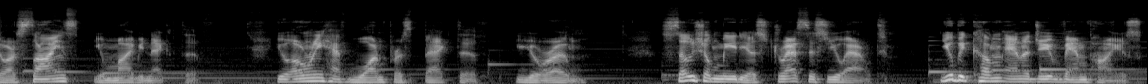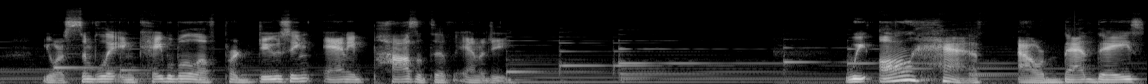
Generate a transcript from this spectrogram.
Are signs you might be negative. You only have one perspective, your own. Social media stresses you out. You become energy vampires. You are simply incapable of producing any positive energy. We all have our bad days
